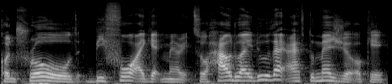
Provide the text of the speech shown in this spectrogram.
controlled before I get married. So how do I do that? I have to measure, okay,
